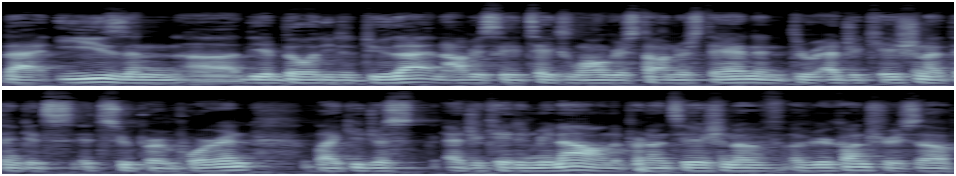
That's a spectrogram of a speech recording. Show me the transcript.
that ease and uh, the ability to do that, and obviously it takes longer to understand. And through education, I think it's it's super important. Like you just educated me now on the pronunciation of, of your country. So.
